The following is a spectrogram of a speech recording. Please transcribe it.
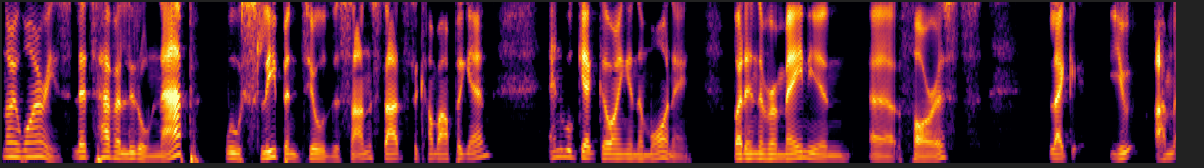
no worries. Let's have a little nap. We'll sleep until the sun starts to come up again and we'll get going in the morning. But in the Romanian uh, forests, like you, I'm,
